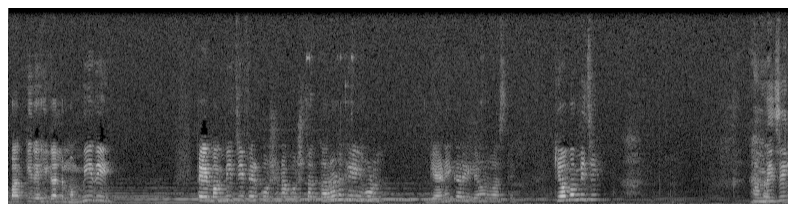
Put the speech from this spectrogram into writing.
ਬਾਕੀ ਰਹੀ ਗੱਲ ਮੰਮੀ ਦੀ। ਤੇ ਮੰਮੀ ਜੀ ਫਿਰ ਕੁਛ ਨਾ ਕੁਛ ਤਾਂ ਕਰਨਗੇ ਹੀ ਹੁਣ ਗਹਿਣੇ ਘਰੇ ਲਿਆਉਣ ਵਾਸਤੇ। ਕਿਉਂ ਮੰਮੀ ਜੀ? ਮੰਮੀ ਜੀ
